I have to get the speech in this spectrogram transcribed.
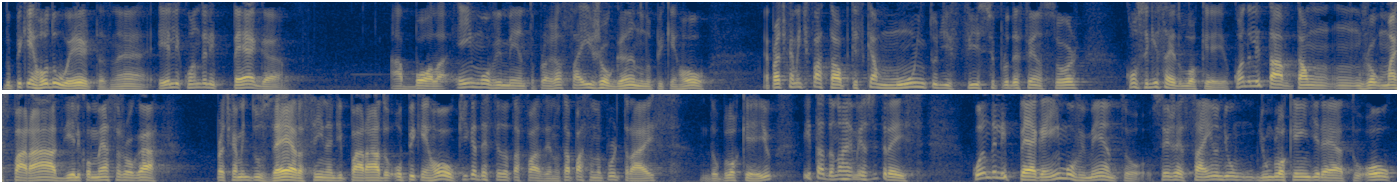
do pick and roll do Huertas. Né? Ele, quando ele pega a bola em movimento para já sair jogando no pick and roll, é praticamente fatal, porque fica muito difícil para o defensor conseguir sair do bloqueio. Quando ele está tá um, um, jogo mais parado e ele começa a jogar praticamente do zero, assim, né, de parado, o pick and roll, o que, que a defesa está fazendo? Está passando por trás do bloqueio e está dando arremesso de três. Quando ele pega em movimento, seja saindo de um, de um bloqueio indireto ou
